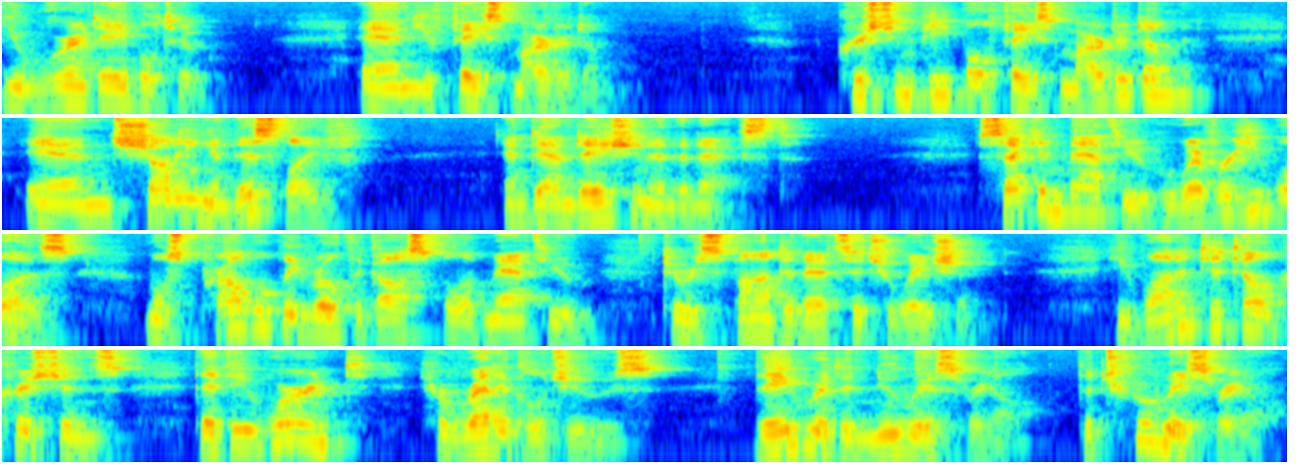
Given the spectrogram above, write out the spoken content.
you weren't able to, and you faced martyrdom. Christian people face martyrdom and shunning in this life and damnation in the next. Second Matthew, whoever he was, most probably wrote the Gospel of Matthew to respond to that situation. He wanted to tell Christians that they weren't heretical Jews. They were the new Israel, the true Israel,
